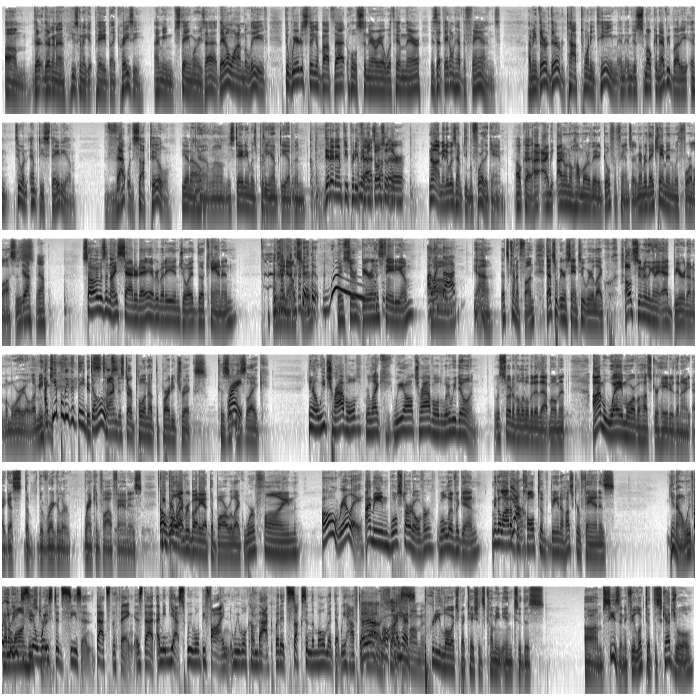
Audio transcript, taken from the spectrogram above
Um, they're they're gonna he's gonna get paid like crazy. I mean, staying where he's at. They don't want him to leave. The weirdest thing about that whole scenario with him there is that they don't have the fans. I mean, they're they're a top twenty team and, and just smoking everybody and to an empty stadium. That would suck too. You know, Yeah, well, the stadium was pretty empty up in. did it empty pretty I mean, but fast? those out are there? their. No, I mean it was empty before the game. Okay. I, I I don't know how motivated Gopher fans are. Remember, they came in with four losses. yeah, yeah. So it was a nice Saturday. Everybody enjoyed the cannon and the announcer. they served beer in the stadium. I like Um, that. Yeah, that's kind of fun. That's what we were saying too. We were like, how soon are they going to add beer down at Memorial? I mean, I can't believe that they it's don't. It's time to start pulling out the party tricks because it was like, you know, we traveled. We're like, we all traveled. What are we doing? It was sort of a little bit of that moment. I'm way more of a Husker hater than I, I guess the the regular rank and file fan is. Oh, oh People, really? everybody at the bar were like, "We're fine." oh, really? I mean, we'll start over. We'll live again. I mean, a lot of Yeah. the cult of being a Husker fan is, you know, we've But got you a hate long to see history. a wasted season. That's the thing. Is that I mean, yes, we will be fine. We will come back, but it sucks in the moment that we have to Yeah, have. yeah. Well, I had pretty low expectations coming into this um, season. If you looked at the schedule,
